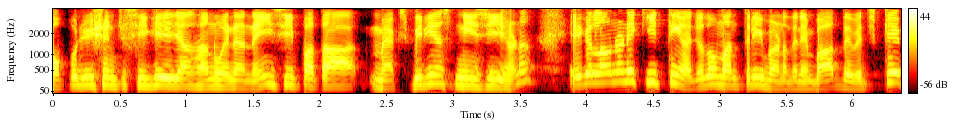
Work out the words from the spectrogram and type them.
ਆਪੋਜੀਸ਼ਨ 'ਚ ਸੀਗੇ ਜਾਂ ਸਾਨੂੰ ਇਹਨਾਂ ਨਹੀਂ ਸੀ ਪਤਾ, ਮੈਂ ਐਕਸਪੀਰੀਅੰਸ ਨਹੀਂ ਸੀ, ਹਨਾ? ਇਹ ਗੱਲਾਂ ਉਹਨਾਂ ਨੇ ਕੀਤੀਆਂ ਜਦੋਂ ਮੰਤਰੀ ਬਣਦੇ ਨੇ ਬਾਅਦ ਦੇ ਵਿੱਚ ਕਿ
